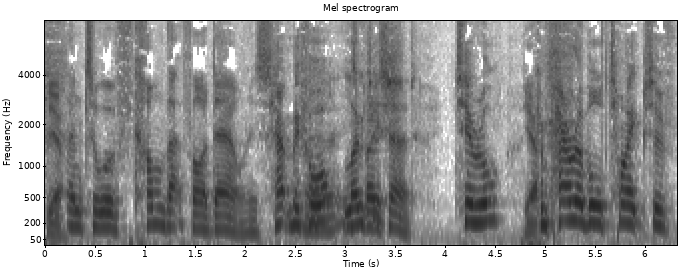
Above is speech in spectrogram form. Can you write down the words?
Yeah. And to have come that far down is happened before. uh, it's very Lotus, sad. Tyrrell, Yeah. comparable types of,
